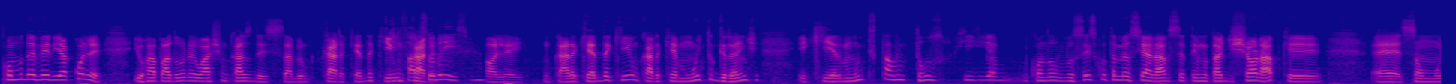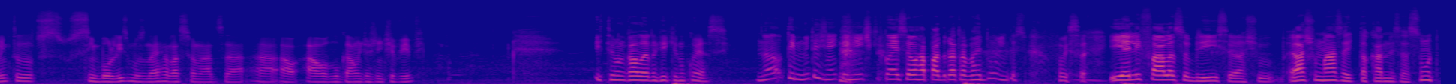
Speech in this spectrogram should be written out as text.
como deveria acolher. E o Rapadura eu acho um caso desse, sabe? Um cara que é daqui, Ele um fala cara, sobre isso. olha aí, um cara que é daqui, um cara que é muito grande e que é muito talentoso, que é- quando você escuta meu Ceará, você tem vontade de chorar porque é, são muitos simbolismos, né, relacionados a- a- ao lugar onde a gente vive. E tem uma galera aqui que não conhece. Não, tem muita gente, tem gente que conheceu o Rapadura através do Whindersson. Pois é. E ele fala sobre isso, eu acho, eu acho massa de tocar nesse assunto.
